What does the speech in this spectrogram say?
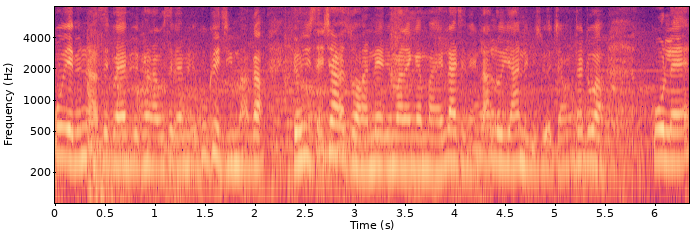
ကိုယ့်ရဲ့မျက်နှာစိတ်ပိုင်းပြခဏကိုစိတ်ပိုင်းပြအခုခေတ်ကြီးမှာကယုံကြည်စိတ်ချစွာနဲ့မြန်မာနိုင်ငံမှာလှချင်တယ်လှလို့ရနေပြီဆိုတဲ့အကြောင်းတက်တော့ကိုလည်း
